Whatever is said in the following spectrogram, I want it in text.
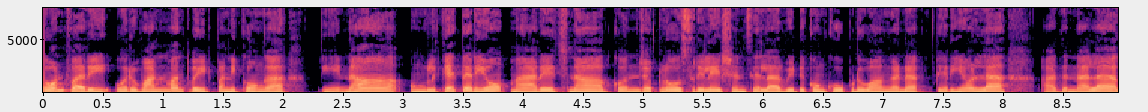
டோன்ட் வரி ஒரு ஒன் மந்த் வெயிட் பண்ணிக்கோங்க. ஏன்னா உங்களுக்கே தெரியும் மேரேஜ்னா கொஞ்சம் க்ளோஸ் ரிலேஷன்ஸ் எல்லார் வீட்டுக்கும் கூப்பிடுவாங்கன்னு. தெரியும்ல? அதனால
